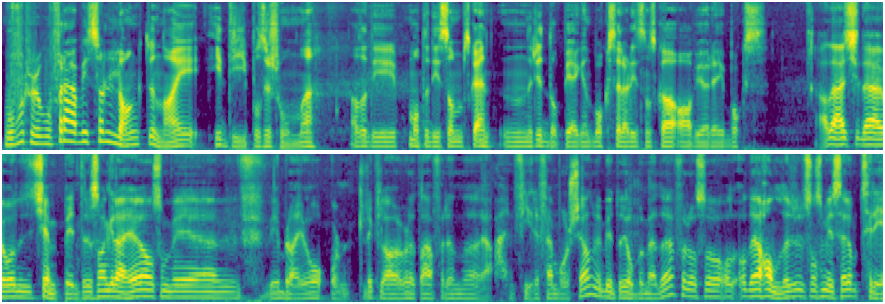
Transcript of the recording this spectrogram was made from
Hvorfor, tror du, hvorfor er vi så langt unna i, i de posisjonene? Altså de, de som skal enten rydde opp i egen boks, eller de som skal avgjøre i boks. Ja, det er, det er jo en kjempeinteressant greie. og som Vi, vi blei jo ordentlig klar over dette her for en ja, fire-fem år siden. Vi begynte å jobbe med det. Også, og, og det handler sånn som vi ser om tre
